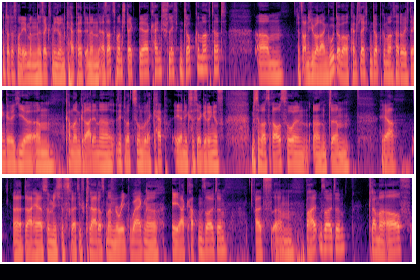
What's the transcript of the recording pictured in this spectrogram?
anstatt dass man eben eine 6 Millionen Cap-Head in einen Ersatzmann steckt, der keinen schlechten Job gemacht hat. Ähm, jetzt auch nicht überragend gut, aber auch keinen schlechten Job gemacht hat. Aber ich denke, hier ähm, kann man gerade in einer Situation, wo der Cap eher nächstes Jahr gering ist, ein bisschen was rausholen. Und ähm, ja, äh, daher ist für mich das relativ klar, dass man Rick Wagner eher cutten sollte als ähm, behalten sollte. Klammer auf,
